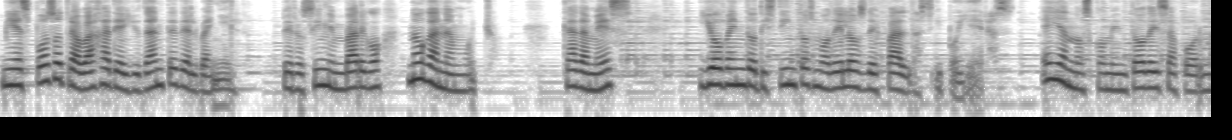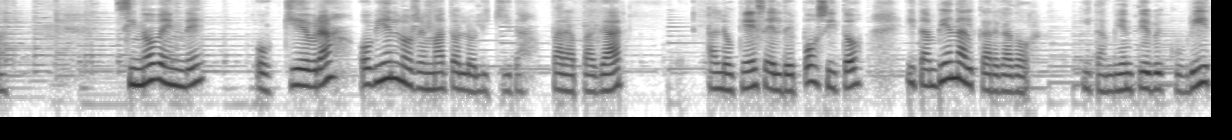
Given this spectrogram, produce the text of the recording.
Mi esposo trabaja de ayudante de albañil, pero sin embargo no gana mucho. Cada mes yo vendo distintos modelos de faldas y polleras. Ella nos comentó de esa forma. Si no vende, o quiebra, o bien lo remata o lo liquida para pagar a lo que es el depósito y también al cargador y también debe cubrir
